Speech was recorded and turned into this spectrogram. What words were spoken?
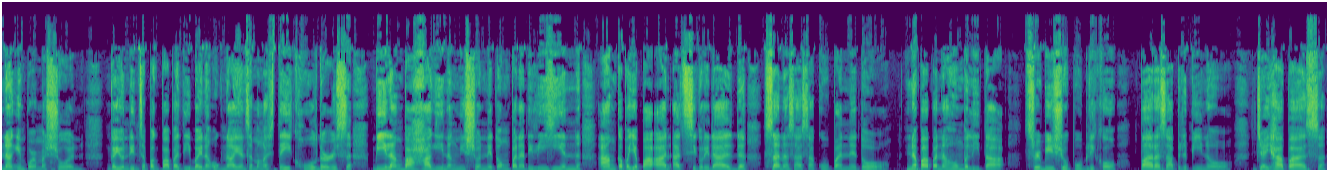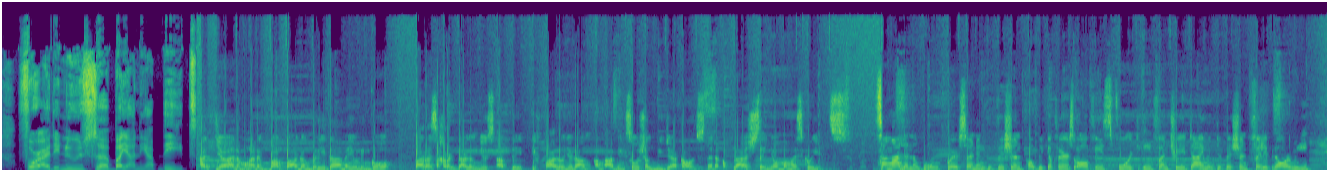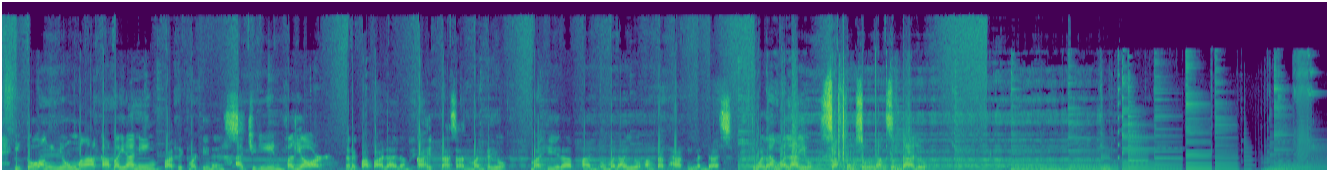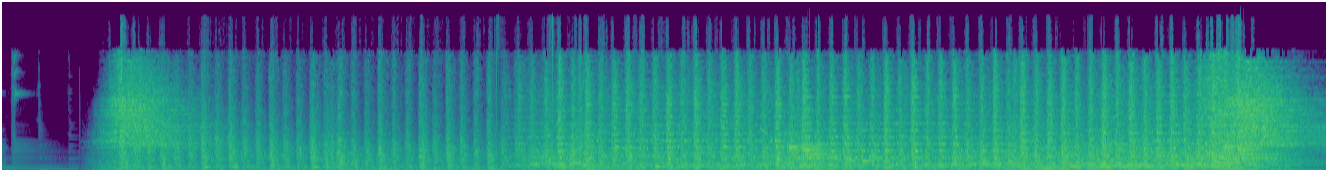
ng impormasyon. Gayon din sa pagpapatibay ng ugnayan sa mga stakeholders bilang bahagi ng misyon nitong panatilihin ang kapayapaan at seguridad sa nasasakupan nito. Napapanahong balita, serbisyo publiko para sa Pilipino. Jay Hapas, 4ID News, Bayani Updates. At yan ang mga nagbabagang balita ngayong linggo. Para sa karagdagang news update, i-follow nyo lang ang aming social media accounts na naka-flash sa inyong mga screens. Sa ngalan ng buong pwersa ng Division Public Affairs Office, 4th Infantry Diamond Division Philippine Army, ito ang inyong mga kabayaning Patrick Martinez Ageline Falyar. Na nagpapaalalang kahit nasaan man kayo, mahirap an o malayo ang tatahaking landas, walang malayo sa puso ng sundalo.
